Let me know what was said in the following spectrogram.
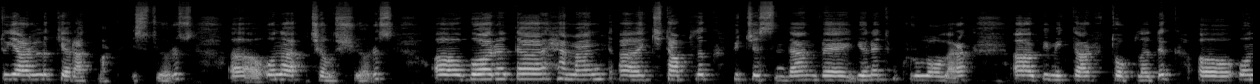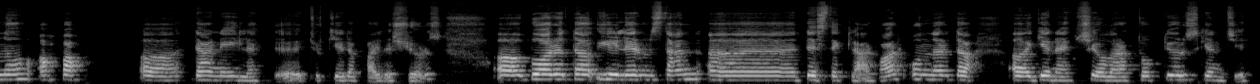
duyarlılık yaratmak istiyoruz. Ona çalışıyoruz. Bu arada hemen, kitaplık bütçesinden ve yönetim kurulu olarak, bir miktar topladık. Onu Ahbap, aaa, derneğiyle, eee, Türkiye'de paylaşıyoruz. Bu arada üyelerimizden, destekler var. Onları da, gene şey olarak topluyoruz kendi,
